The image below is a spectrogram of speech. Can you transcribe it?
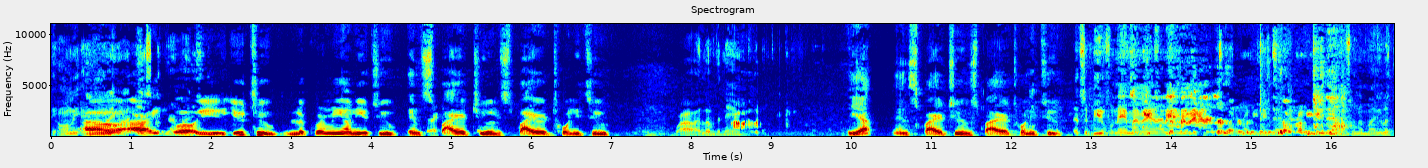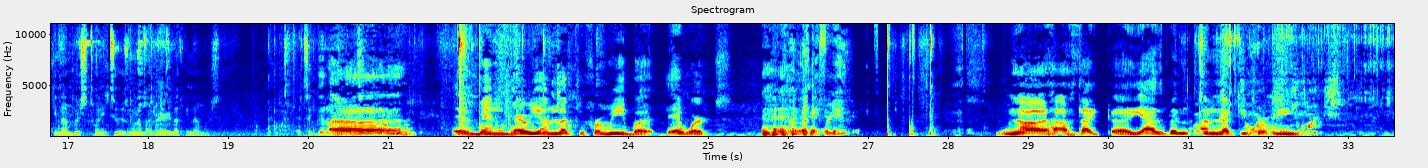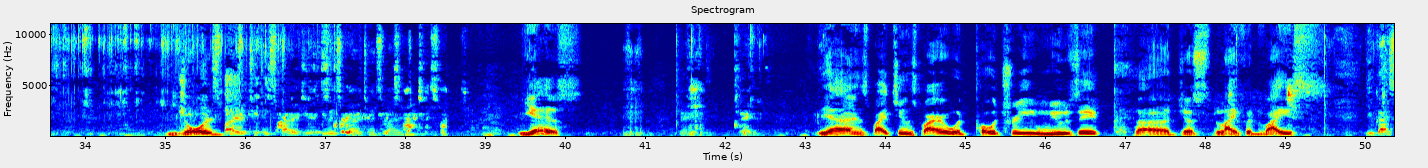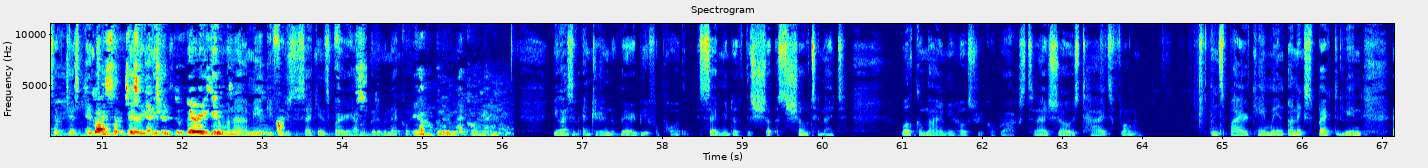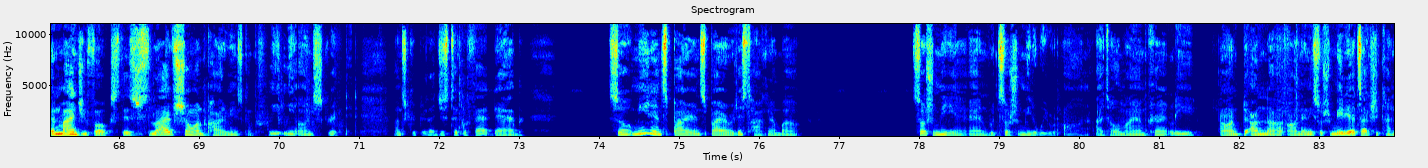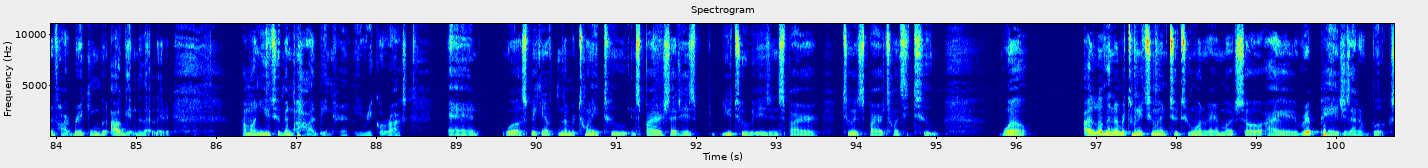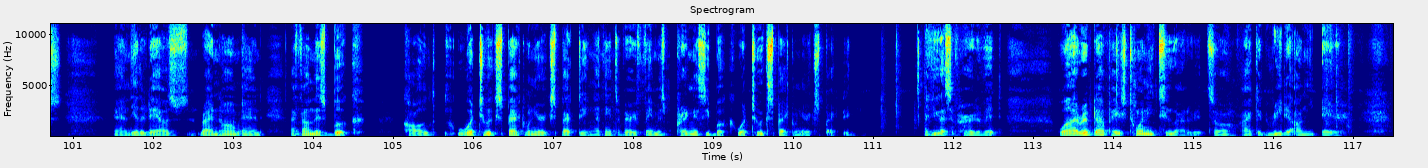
The only. I'm not even on all right. Well, YouTube. Look for me on YouTube. Inspire to Inspire 22. Wow, I love the name. Yep. Inspire to Inspire 22. That's a beautiful name, my man. I love the number 22. I don't know if you knew that. That's one of my lucky numbers. 22 is one of my very lucky numbers. It's a good old Uh, it's been very unlucky for me, but it works. Lucky for you? No, I was like, uh, yeah, it's been What would make unlucky for George? me. You George? Inspire to inspire here. You inspire to inspire? Yes. Yeah, inspire to inspire with poetry, music, uh, just life advice. You guys have just You entered guys the have just very entered good. the very I'm good. gonna mute you for just a second, Inspire. You have a bit of an echo You here. You guys have entered in a very beautiful point segment of the show, show tonight. Welcome, I am your host Rico Rocks. Tonight's show is Tides Flowing. Inspire came in unexpectedly, and, and mind you, folks, this live show on Podbean is completely unscripted. Unscripted. I just took a fat dab. So me and Inspire, Inspire, we're just talking about social media and which social media we were on. I told him I am currently on on not on any social media. It's actually kind of heartbreaking, but I'll get into that later. I'm on YouTube and Podbean currently, Rico Rocks. And well, speaking of number 22, Inspire said his YouTube is Inspire to Inspire 22. Well, I love the number 22 and 221 very much, so I rip pages out of books. And the other day I was riding home and I found this book called What to Expect When You're Expecting. I think it's a very famous pregnancy book, What to Expect When You're Expecting. If you guys have heard of it. Well, I ripped out page 22 out of it so I could read it on the air.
